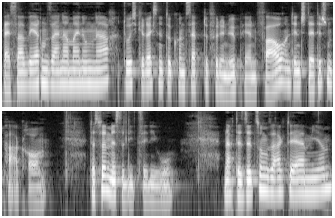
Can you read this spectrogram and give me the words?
Besser wären seiner Meinung nach durchgerechnete Konzepte für den ÖPNV und den städtischen Parkraum. Das vermisse die CDU. Nach der Sitzung sagte er mir,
